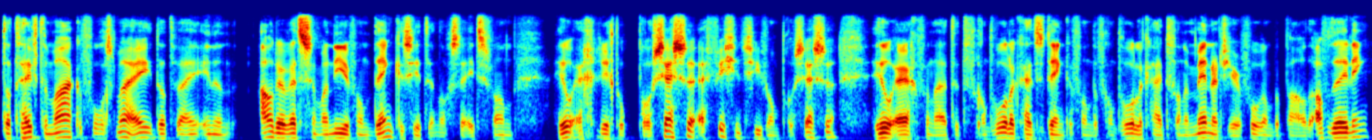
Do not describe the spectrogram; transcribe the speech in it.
dat heeft te maken volgens mij dat wij in een ouderwetse manier van denken zitten nog steeds. Van heel erg gericht op processen, efficiëntie van processen. Heel erg vanuit het verantwoordelijkheidsdenken van de verantwoordelijkheid van een manager voor een bepaalde afdeling.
